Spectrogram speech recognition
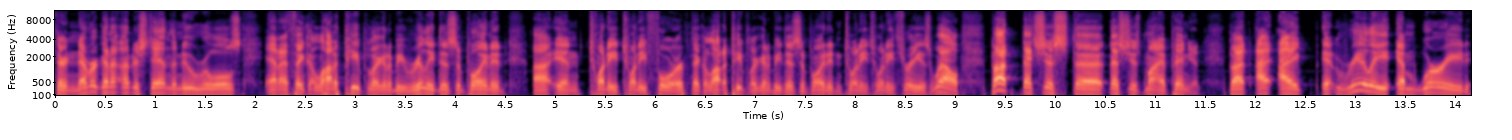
They're never going to understand the new rules, and I think a lot of people are going to be really disappointed uh, in 2024. I think a lot of people are going to be disappointed in 2023 as well. But that's just uh, that's just my opinion. But I, I really am worried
